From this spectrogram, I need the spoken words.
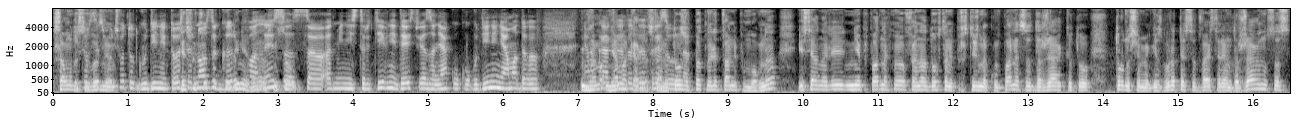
Само и да се върнем. се случват от години. Тоест едно закърпване години, да, с административни действия за няколко години няма да няма, няма как, няма да, как да, да стане. Резултат. Този път нали, това ни помогна и сега нали, ние попаднахме в една доста непрестижна компания с държави като трудно ще ми ги изборя, те са 27 държави, но с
